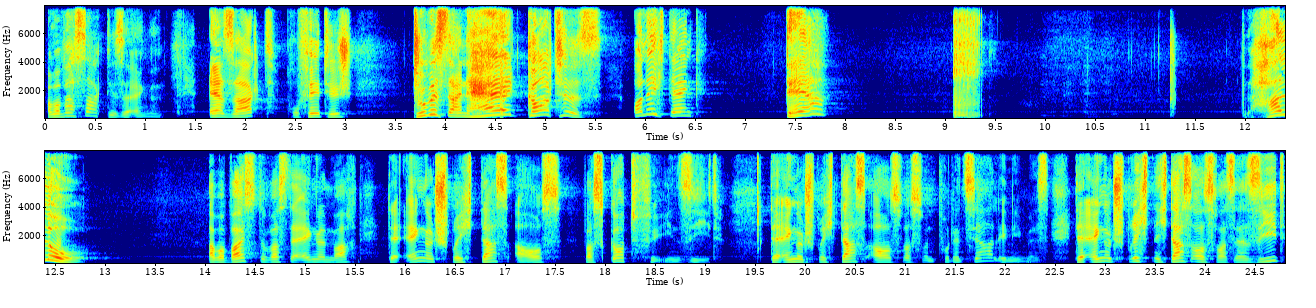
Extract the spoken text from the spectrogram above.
Aber was sagt dieser Engel? Er sagt prophetisch, du bist ein Held Gottes. Und ich denke, der? Pff. Hallo. Aber weißt du, was der Engel macht? Der Engel spricht das aus, was Gott für ihn sieht. Der Engel spricht das aus, was für ein Potenzial in ihm ist. Der Engel spricht nicht das aus, was er sieht,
